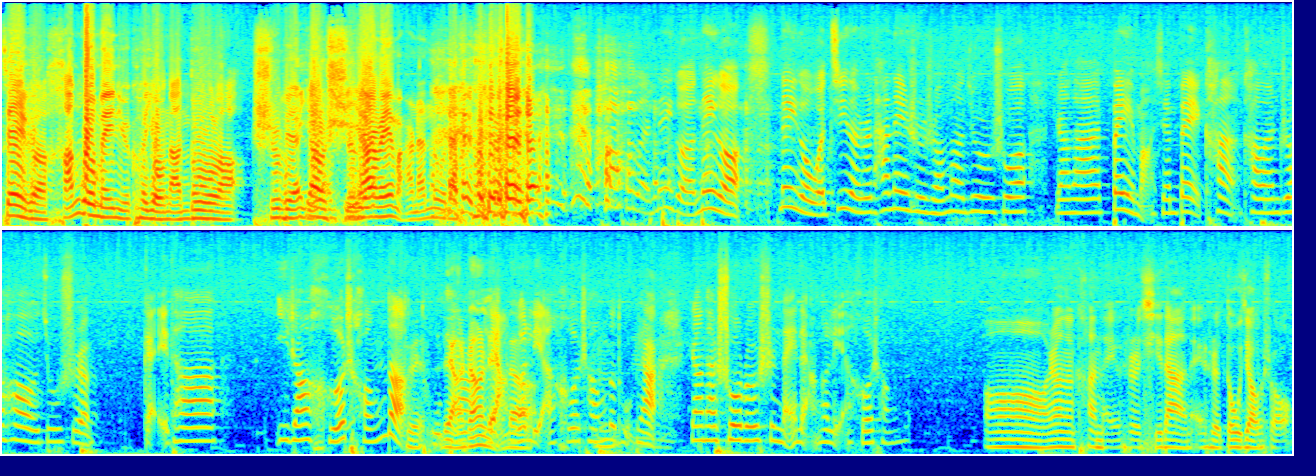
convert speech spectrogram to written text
这个韩国美女可有难度了，识别要识别二维码难度大。对，那个、那个、那个，我记得是他那是什么？就是说让他背嘛，先背，看看完之后就是给他一张合成的对图片两张，两张脸的个脸合成的图片儿，让他说出是哪两个脸合成的。哦，让他看哪个是习大，哪个是都教授。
